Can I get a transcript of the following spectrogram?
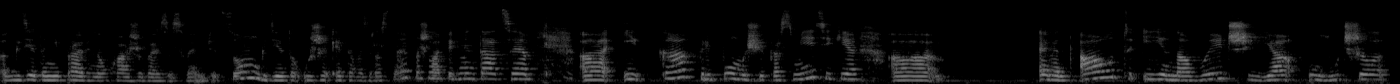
где-то неправильно ухаживая за своим лицом, где-то уже это возрастная пошла пигментация, а, и как при помощи косметики а, Event Out и Novage я улучшила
